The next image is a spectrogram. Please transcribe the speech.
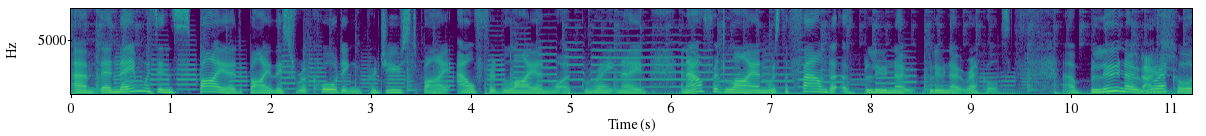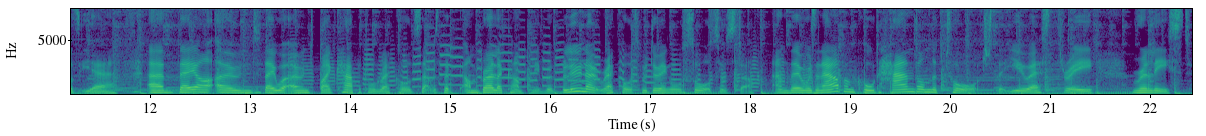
Um, their name was inspired by this recording produced by Alfred Lion. What a great name! And Alfred Lion was the founder of Blue Note Blue Note Records. Uh, Blue Note Nice. Records, yeah, um, they are owned. They were owned by Capitol Records. That was the umbrella company. But Blue Note Records were doing all sorts of stuff. And there was an album called Hand on the Torch that US3 released.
